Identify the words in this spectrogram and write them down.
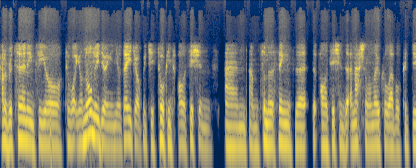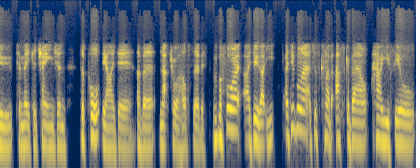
kind of returning to your to what you're normally doing in your day job, which is talking to politicians and um, some of the things that, that politicians at a national and local level could do to make a change and support the idea of a natural health service. But before I do that, you, I did want to just kind of ask about how you feel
